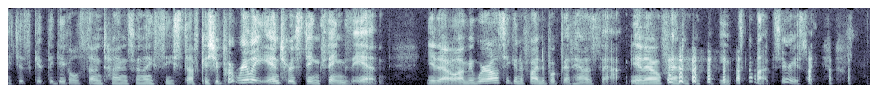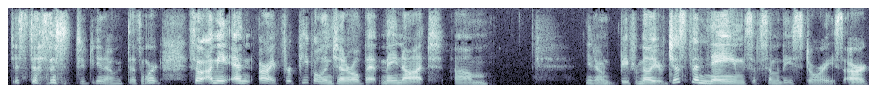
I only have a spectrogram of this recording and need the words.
I just get the giggles sometimes when I see stuff because you put really interesting things in. You know, I mean, where else are you going to find a book that has that? You know. Come on, seriously. Just doesn't, you know, it doesn't work. So, I mean, and all right, for people in general that may not, um, you know, be familiar, just the names of some of these stories are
